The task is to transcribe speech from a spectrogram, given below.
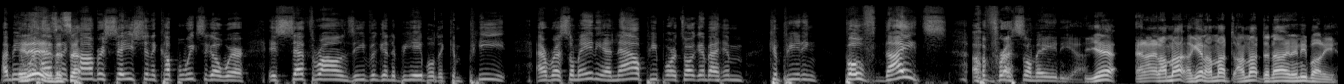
I mean, it we're is. having it's a conversation a couple weeks ago where is Seth Rollins even going to be able to compete at WrestleMania? Now people are talking about him competing both nights of WrestleMania. Yeah, and I, am not again. I'm not. I'm not denying anybody.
